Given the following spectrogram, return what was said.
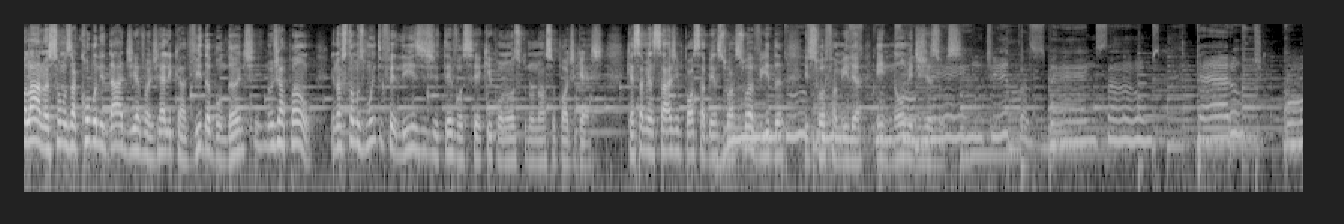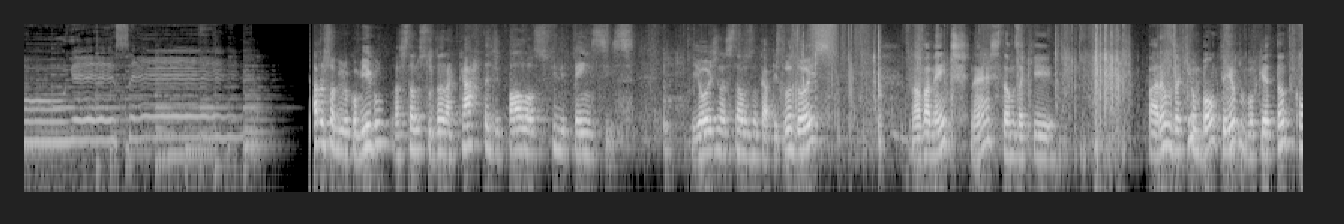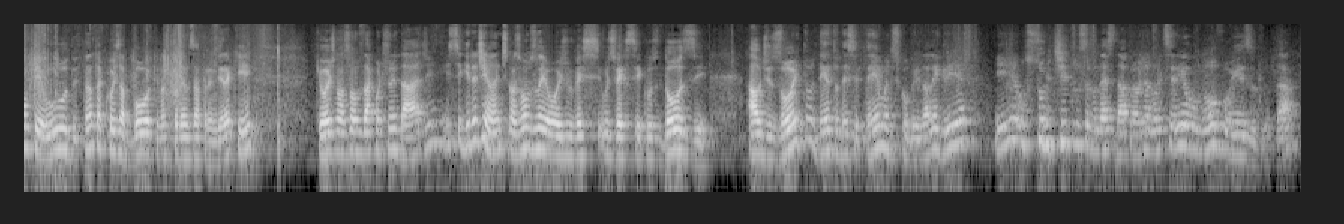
Olá, nós somos a comunidade evangélica Vida Abundante no Japão e nós estamos muito felizes de ter você aqui conosco no nosso podcast. Que essa mensagem possa abençoar sua vida e sua família em nome de Jesus. Abra sua Bíblia comigo, nós estamos estudando a carta de Paulo aos Filipenses. E hoje nós estamos no capítulo 2. Novamente, né? Estamos aqui paramos aqui um bom tempo porque é tanto conteúdo e tanta coisa boa que nós podemos aprender aqui, que hoje nós vamos dar continuidade e seguir adiante. Nós vamos ler hoje os versículos 12 ao 18, dentro desse tema, Descobrindo a Alegria, e o subtítulo, se eu pudesse dar para hoje à noite, seria Um Novo Êxodo, tá?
